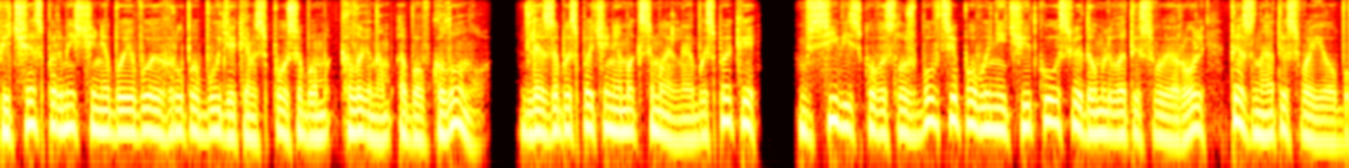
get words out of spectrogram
Під час переміщення бойової групи будь-яким способом клином або в колону для забезпечення максимальної безпеки всі військовослужбовці повинні чітко усвідомлювати свою роль та знати свої обов'язки.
